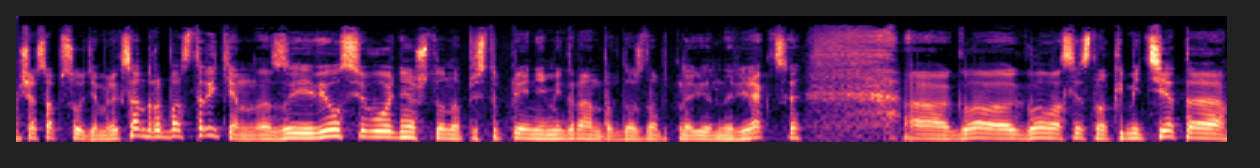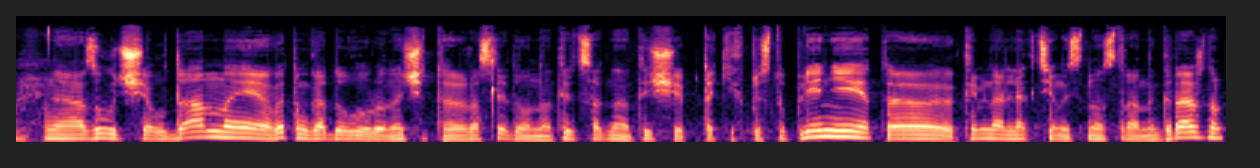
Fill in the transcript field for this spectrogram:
Сейчас обсудим. Александр Бастрыкин заявил сегодня, что на преступление мигрантов должна быть мгновенная реакция. Глава, глава Следственного комитета озвучил данные. В этом году значит, расследовано 31 тысяча таких преступлений. Это криминальная активность на иностранных граждан.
